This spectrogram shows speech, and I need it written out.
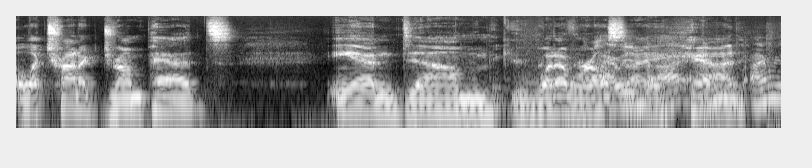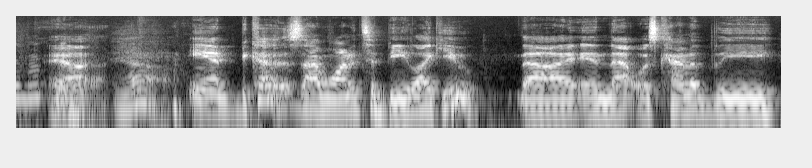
electronic drum pads and um, whatever else I, rem- had. I, remember Yeah. that. Yeah. and because I wanted to be like you, uh, and that was kind of the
